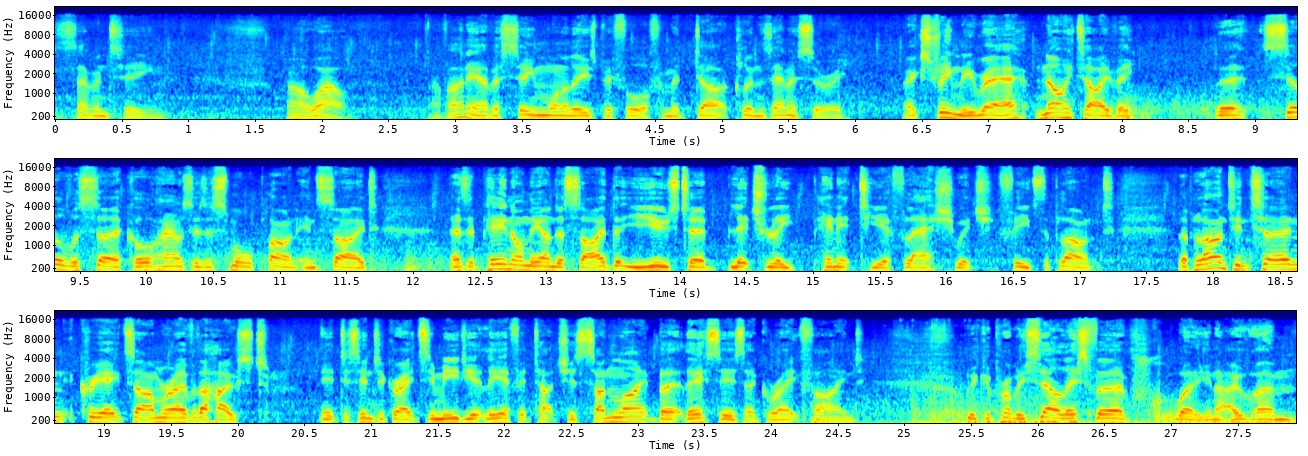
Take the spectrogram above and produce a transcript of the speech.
17. Oh, wow. I've only ever seen one of these before from a Darklands emissary. extremely rare, night ivy. The silver circle houses a small plant inside. There's a pin on the underside that you use to literally pin it to your flesh, which feeds the plant. The plant in turn creates armour over the host. It disintegrates immediately if it touches sunlight, but this is a great find. We could probably sell this for, well, you know, um,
